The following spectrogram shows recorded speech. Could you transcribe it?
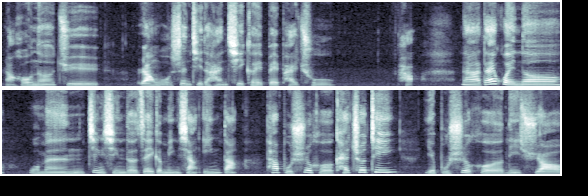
然后呢，去让我身体的寒气可以被排出。那待会呢，我们进行的这个冥想音档，它不适合开车听，也不适合你需要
